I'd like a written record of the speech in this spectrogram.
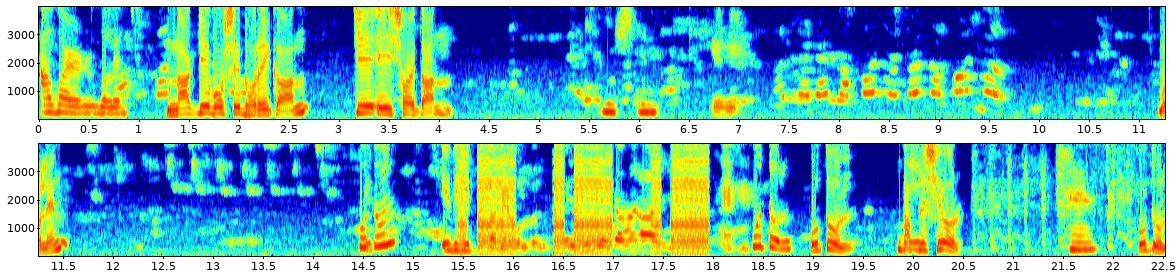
আবার বলেন। নাকে বসে ধরে কান কে এই শয়তান? বলেন। পুতুল? এদিকে তাকে বলবেন। পুতুল। পুতুল? আপনি শিওর হ্যাঁ। পুতুল?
